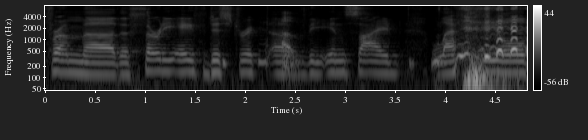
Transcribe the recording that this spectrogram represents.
from from uh, the 38th district of the inside left field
